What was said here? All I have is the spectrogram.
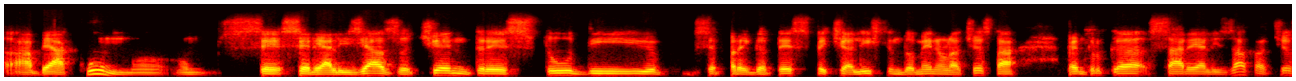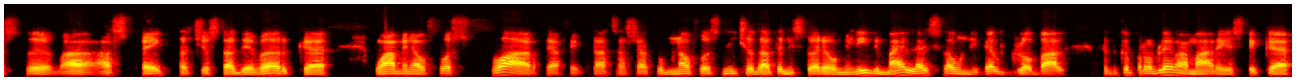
abia acum uh, se, se realizează centre, studii, se pregătesc specialiști în domeniul acesta, pentru că s-a realizat acest uh, aspect, acest adevăr că oamenii au fost foarte afectați, așa cum n-au fost niciodată în istoria omenirii, mai ales la un nivel global. Pentru că problema mare este că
